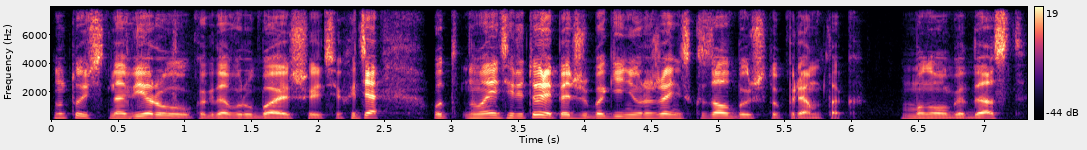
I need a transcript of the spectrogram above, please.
Ну, то есть на веру, когда вырубаешь эти. Хотя, вот на моей территории, опять же, богиня урожая не сказал бы, что прям так много даст.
